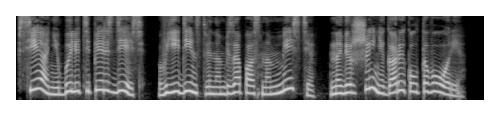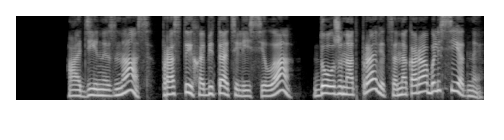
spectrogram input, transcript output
все они были теперь здесь, в единственном безопасном месте на вершине горы Култавуори. Один из нас, простых обитателей села, должен отправиться на корабль Седны,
